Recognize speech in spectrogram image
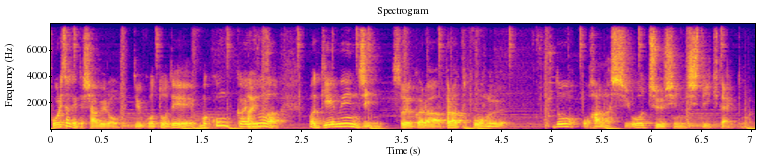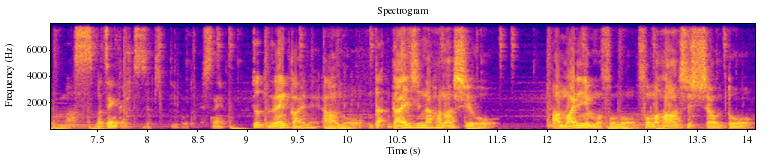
掘り下げて喋ろうということで、まあ、今回は、まあ、ゲームエンジン、それからプラットフォームのお話を中心にしていきたいと思います。まあ、前回の続きっていうことですね。ちょっと前回ね、あの、だ大事な話を、あまりにもその、その話しちゃうと、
